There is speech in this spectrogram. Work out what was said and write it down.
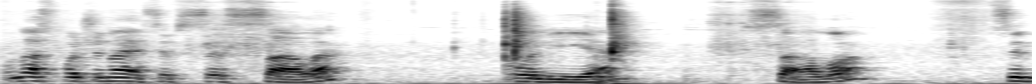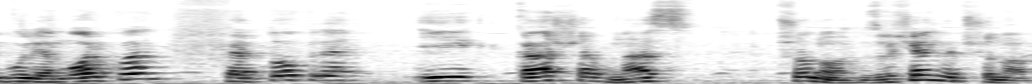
У нас починається все з сала, олія, сало, цибуля, морква, картопля і каша в нас пшоно, звичайне пшоно.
